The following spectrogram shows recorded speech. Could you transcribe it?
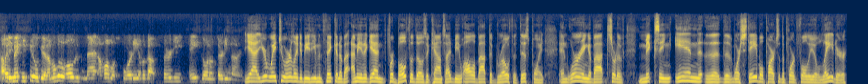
Oh, you make me feel good. I'm a little older than that. I'm almost 40. I'm about 38 going on 39. Yeah, you're way too early to be even thinking about. I mean, again, for both of those accounts, I'd be all about the growth at this point and worrying about sort of mixing in the the more stable parts of the portfolio later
